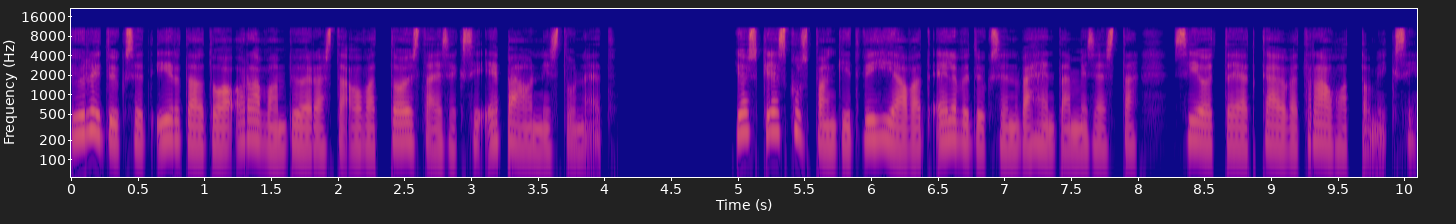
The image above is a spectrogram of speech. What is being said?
Yritykset irtautua oravan pyörästä ovat toistaiseksi epäonnistuneet. Jos keskuspankit vihjaavat elvytyksen vähentämisestä, sijoittajat käyvät rauhattomiksi.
